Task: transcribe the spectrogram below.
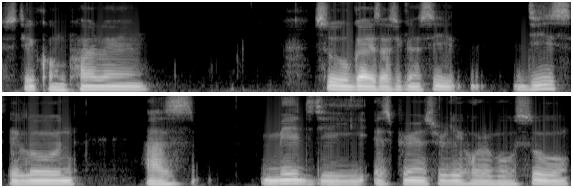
Still compiling. So guys as you can see this alone has made the experience really horrible. So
